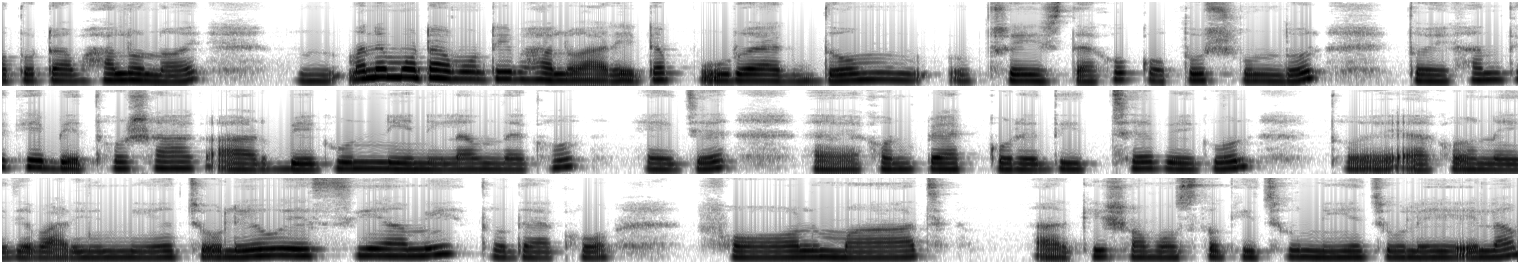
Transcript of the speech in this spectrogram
অতটা ভালো নয়। মানে মোটামুটি ভালো। আর এটা পুরো একদম ফ্রেশ দেখো কত সুন্দর। তো এখান থেকে বেথো শাক আর বেগুন নিয়ে নিলাম, দেখো। এই যে এখন প্যাক করে দিচ্ছে বেগুন। তো এখন এই যে বাড়ি নিয়ে চলেও এসেছি আমি। তো দেখো, ফল, মাছ আর কি সমস্ত কিছু নিয়ে চলে এলাম।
